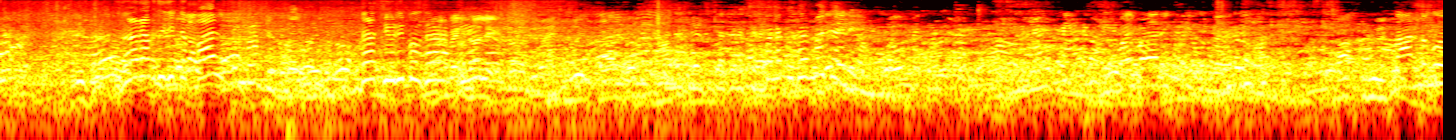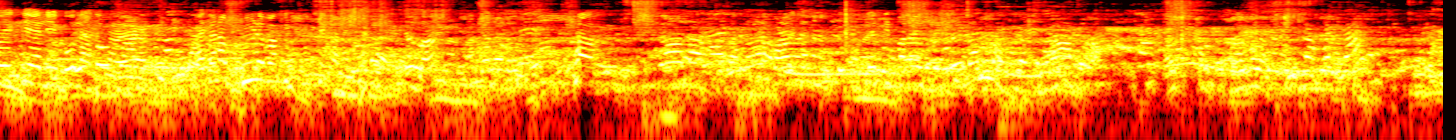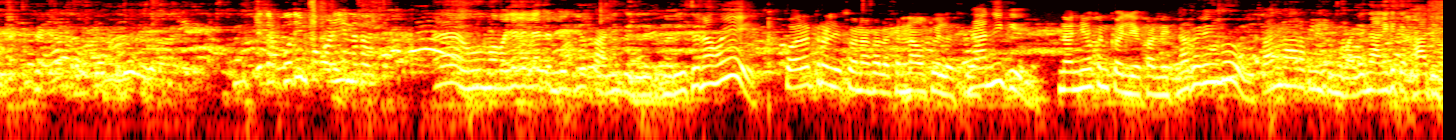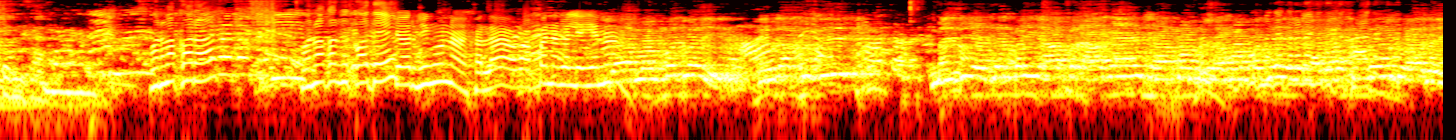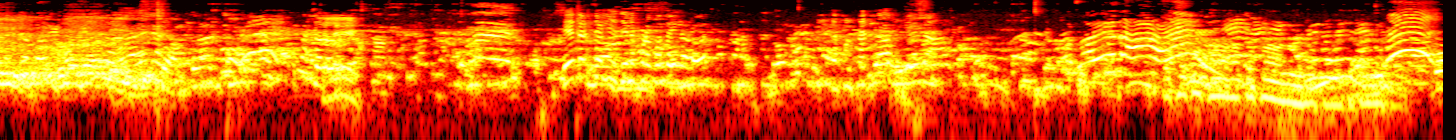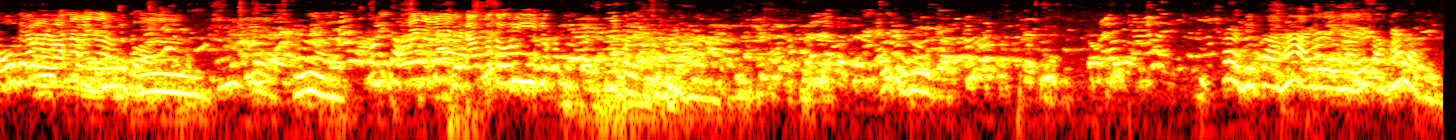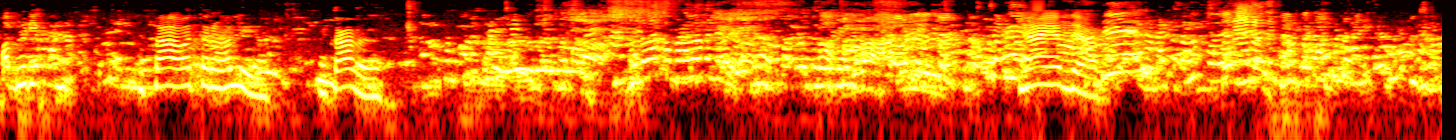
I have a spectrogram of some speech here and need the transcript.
उधर रख दीजिए चप्पल। उधर सीढ़ी पे उधर चप्पल उधर मत जाइए। नाटक को एक के बोला। ऐसा ना भीड़ बाकी पीछे का नहीं। इधर गोदी पकड़िए ना तो। अरे वो मोबाइल ले ले तो देखियो पानी कर ले घरे से ना हुई? करत रहली सोना खाला के ना उठेल नानी की? नानियो कन कैलिए खाली। ना करेंगे बोल पानी ना रखने को मोबाइल नानी की दिखा देते इंसान फोनमा कर। फोनमा करके कह दे। चार्जिंगो ना खाला अपन वाला ले ना। मोहम्मद भाई देवलापुर से मेहदी हसन भाई यहाँ पर आ गए हैं शाम को समापन में आवाज़ को आ रही है मुलाकात ये तक चलिए जेने पड़ पता ही बहुत रास्ता। बेटा लोग निकल अभी कहाँ आई रही ना रे कहाँ रही अब वीडियो कम का आवत तो रहली है। का गए बोलवा कपड़ा का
